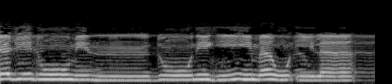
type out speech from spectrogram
يجدوا من دونه موئلاً.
